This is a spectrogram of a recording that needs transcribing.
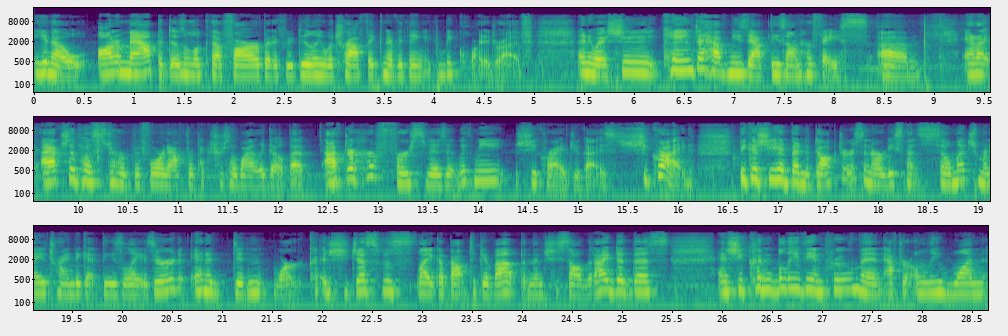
you know, on a map, it doesn't look that far, but if you're dealing with traffic and everything, it can be quite a drive. Anyway, she came to have me zap these on her face. Um, and I, I actually posted her before and after pictures a while ago. But after her first visit with me, she cried, you guys. She cried because she had been to doctors and already spent so much money trying to get these lasered and it didn't work. And she just was like about to give up. And then she saw that I did this and she couldn't believe the improvement after only one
